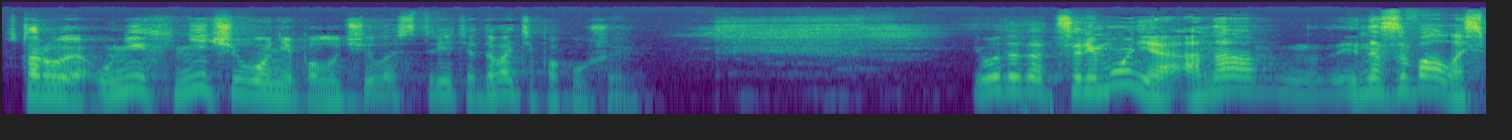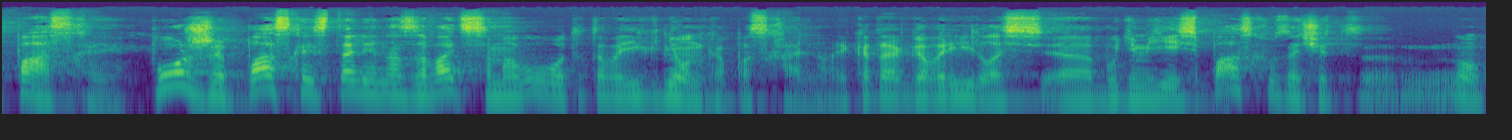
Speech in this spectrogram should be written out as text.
Второе. У них ничего не получилось. Третье. Давайте покушаем. И вот эта церемония, она и называлась Пасхой. Позже Пасхой стали называть самого вот этого ягненка пасхального. И когда говорилось, э, будем есть Пасху, значит, э, ну,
